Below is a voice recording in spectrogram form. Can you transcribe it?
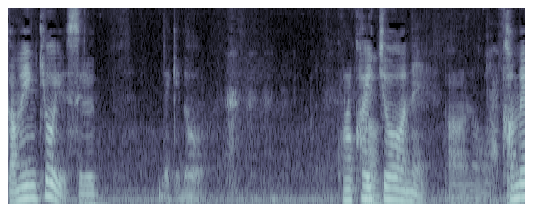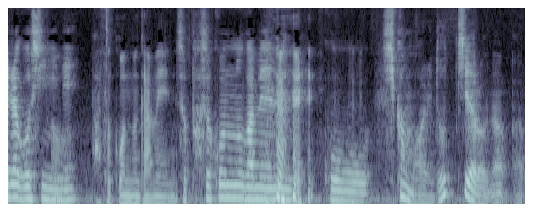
画面共有するんだけどこの会長はねあのカメラ越しにねパソコンの画面。そうパソコンの画面 こうしかもあれどっちだろうな？あ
